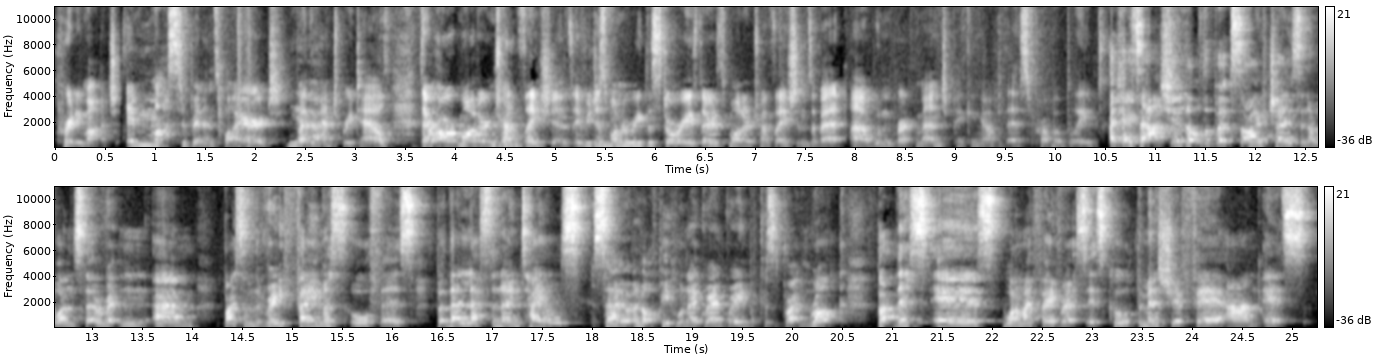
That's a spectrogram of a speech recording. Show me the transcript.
pretty much. It must have been inspired by the Canterbury Tales. There are modern translations. If you just want to read the stories, there's modern translations of it. I wouldn't recommend picking up this probably. Okay, so actually a lot of the books that I've chosen are ones that are written um, by some of the really famous authors, but they're lesser known tales. So a lot of people know Graham Greene because of Brighton Rock, but this is one of my favourites. It's called The Ministry of Fear and it's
